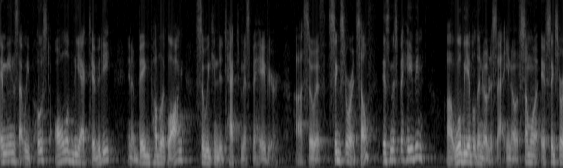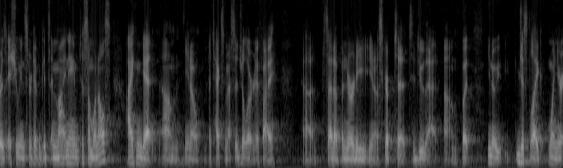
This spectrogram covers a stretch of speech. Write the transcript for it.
It means that we post all of the activity in a big public log so we can detect misbehavior. Uh, so if SigStore itself is misbehaving, uh, we'll be able to notice that. You know, if, someone, if SigStore is issuing certificates in my name to someone else, I can get um, you know, a text message alert if I uh, set up a nerdy you know, script to, to do that. Um, but you know, just like when you're,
